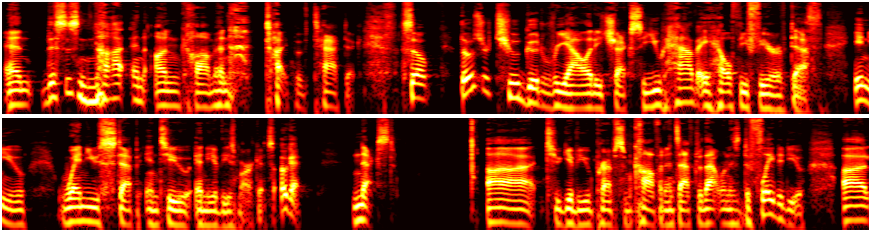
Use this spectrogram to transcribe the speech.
And this is not an uncommon type of tactic. So those are two good reality checks. So you have a healthy fear of death in you when you step into any of these markets. Okay, next uh, to give you perhaps some confidence after that one has deflated you, uh,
